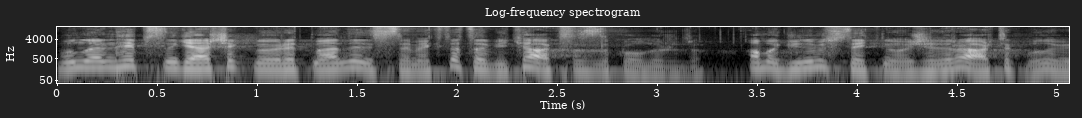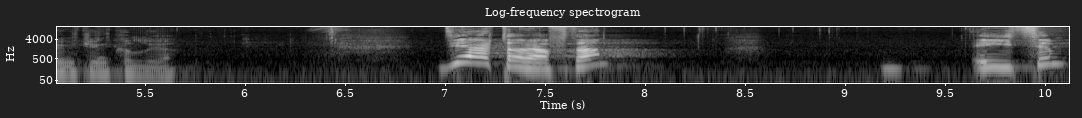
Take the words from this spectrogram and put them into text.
Bunların hepsini gerçek bir öğretmenden istemek de tabii ki haksızlık olurdu. Ama günümüz teknolojileri artık bunu mümkün kılıyor. Diğer taraftan eğitim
